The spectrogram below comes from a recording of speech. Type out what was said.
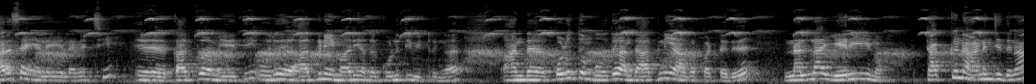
அரச இலையில வச்சு கற்பூரம் ஏற்றி ஒரு அக்னி மாதிரி அதை கொளுத்தி விட்டுருங்க. அந்த கொளுத்தும் போது அந்த அக்னி ஆகப்பட்டது நல்லா எரியணும். டக்குன்னு அணிஞ்சுதுன்னா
